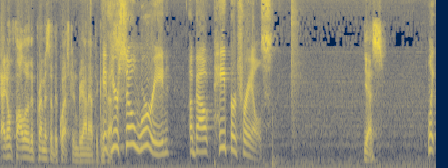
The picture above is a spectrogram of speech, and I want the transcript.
I don't follow the premise of the question, Brianna. I have to confess. If you're so worried about paper trails, yes. Like,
